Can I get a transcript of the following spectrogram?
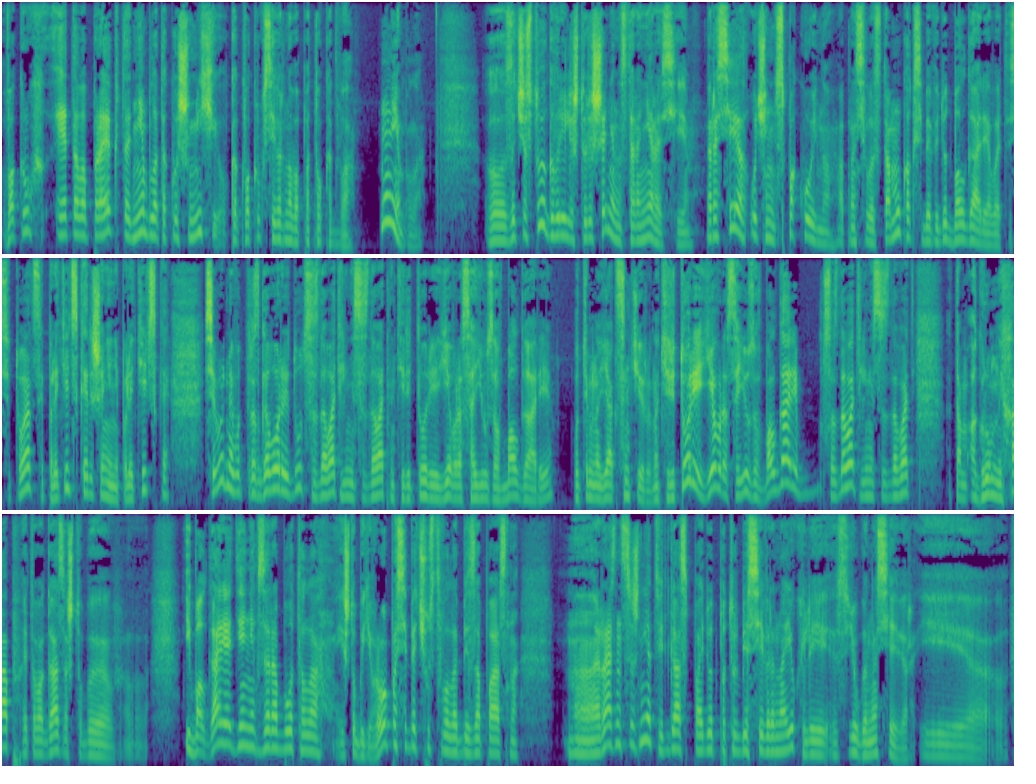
Вокруг этого проекта не было такой шумихи, как вокруг Северного потока-2. Ну, не было. Э, зачастую говорили, что решение на стороне России. Россия очень спокойно относилась к тому, как себя ведет Болгария в этой ситуации. Политическое решение, не политическое. Сегодня вот разговоры идут, создавать или не создавать на территории Евросоюза в Болгарии. Вот именно я акцентирую. На территории Евросоюза в Болгарии создавать или не создавать там огромный хаб этого газа, чтобы э, и Болгария денег заработала, и чтобы Европа себя чувствовала безопасно. Э, разницы же нет, ведь газ пойдет по трубе с севера на юг или с юга на север. И э,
